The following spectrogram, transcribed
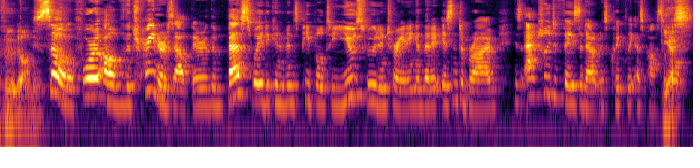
food on you. So, for all of the trainers out there, the best way to convince people to use food in training and that it isn't a bribe is actually to phase it out as quickly as possible. Yes,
